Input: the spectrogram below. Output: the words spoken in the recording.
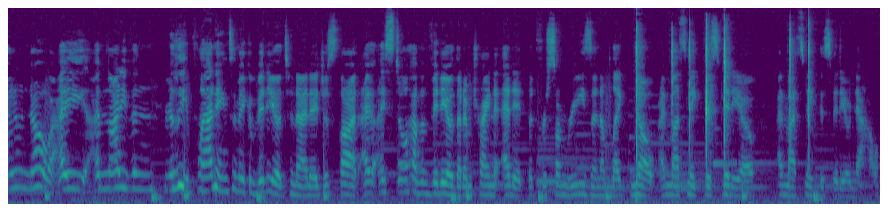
I don't know. I, I'm not even really planning to make a video tonight. I just thought I, I still have a video that I'm trying to edit, but for some reason I'm like, no, I must make this video. I must make this video now.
